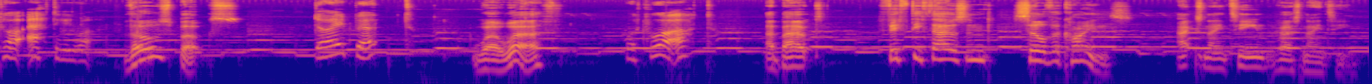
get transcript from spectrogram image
to everyone. Those books They booked were worth was worth about 50,000 silver coins. Acts 19, verse 19.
